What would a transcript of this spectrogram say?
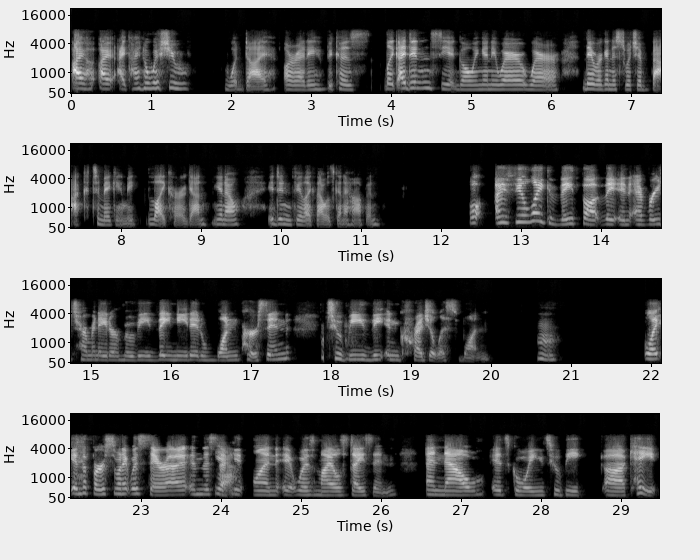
I I, I kind of wish you would die already because like I didn't see it going anywhere where they were going to switch it back to making me like her again, you know? It didn't feel like that was going to happen. well i feel like they thought that in every terminator movie they needed one person to be the incredulous one Hmm. like in the first one it was Sarah, in the Yeah. second one it was Miles Dyson, and now it's going to be uh Kate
